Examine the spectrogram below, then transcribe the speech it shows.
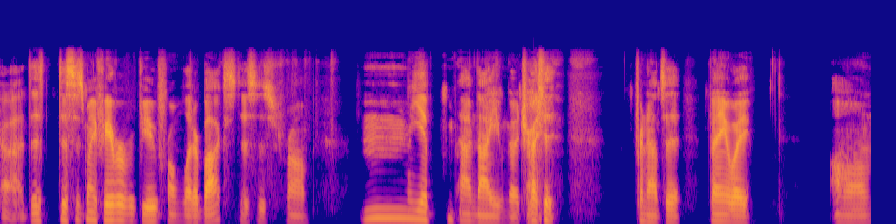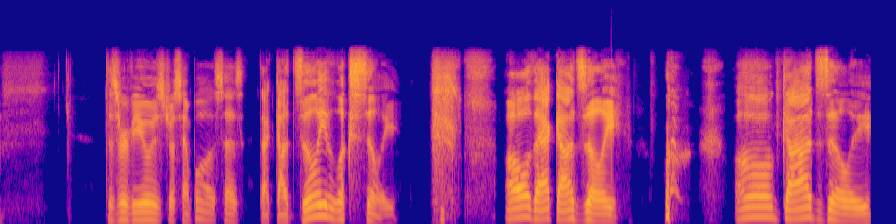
Uh, this this is my favorite review from Letterboxd. This is from mm, yep. I'm not even gonna try to pronounce it. But anyway, um, this review is just simple. It says that Godzilla looks silly. oh, that Godzilla. oh, Godzilla.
